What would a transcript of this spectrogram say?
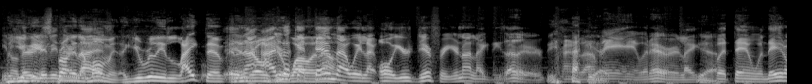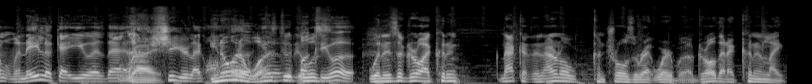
you know, you get sprung in the moment. Like you really like them, and, And then they're I, I look at them out. that way, like, oh, you're different. You're not like these other Yeah, kind of yeah. man, whatever. Like, Yeah. but then when they don't, when they look at you as that, Right. shit, you're like, oh, you know what fuck, it was, dude? It was you up. when it's a girl I couldn't not. I don't know, control's the right word, but a girl that I couldn't like.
